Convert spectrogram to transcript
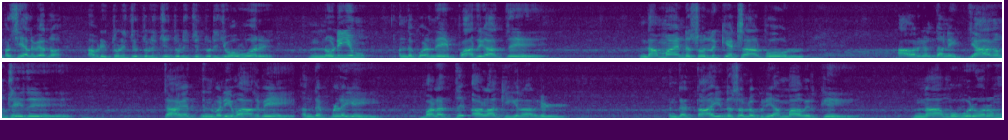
பசியால் வேறணும் அப்படி துடிச்சு துடிச்சு துடிச்சு துடிச்சு ஒவ்வொரு நொடியும் அந்த குழந்தையை பாதுகாத்து இந்த அம்மா என்ற சொல்லுக்கேற்றார் போல் அவர்கள் தன்னை தியாகம் செய்து தியாகத்தின் வடிவமாகவே அந்த பிள்ளையை வளர்த்து ஆளாக்குகிறார்கள். அந்த தாய் என்று சொல்லக்கூடிய அம்மாவிற்கு நாம் ஒவ்வொருவரும்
